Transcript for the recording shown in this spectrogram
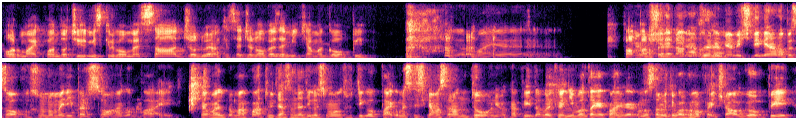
Ormai quando ci, mi scrive un messaggio, lui anche se è genovese mi chiama Goppi. Sì, ormai è fa parte della Milano, I miei amici di Milano pensavo fosse un nome di persona, Goppai. Cioè, ma, ma, qua tutti a San Diego si chiamano tutti Goppai, come se si chiamassero Antonio, capito? Perché ogni volta che quando, quando saluti qualcuno fai ciao Goppi,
